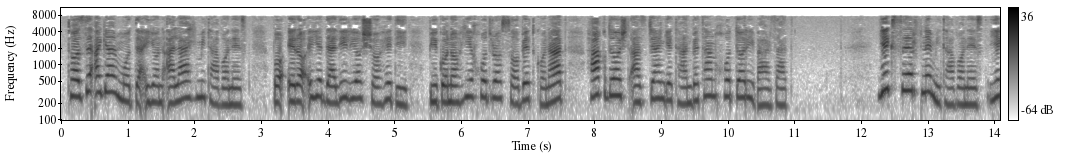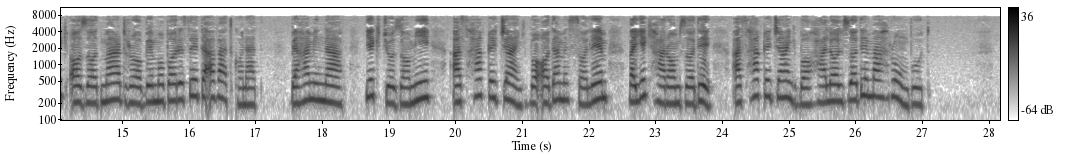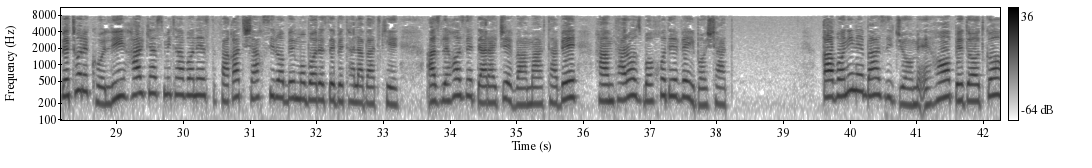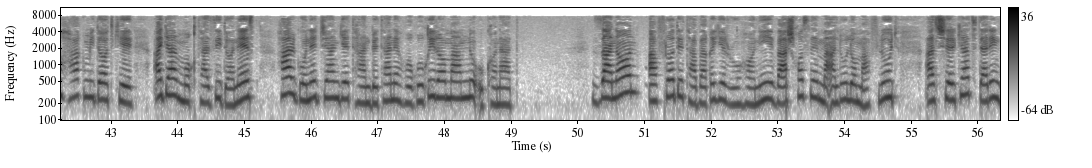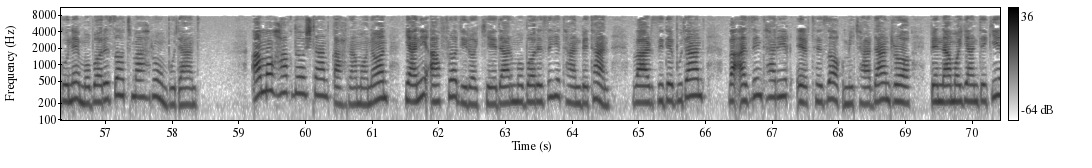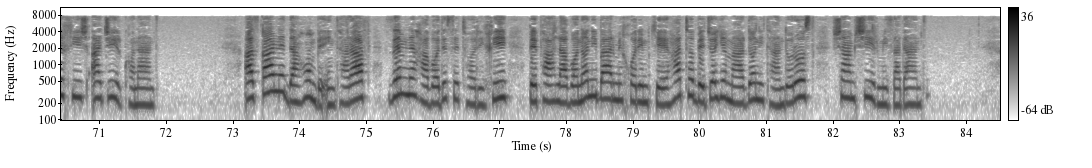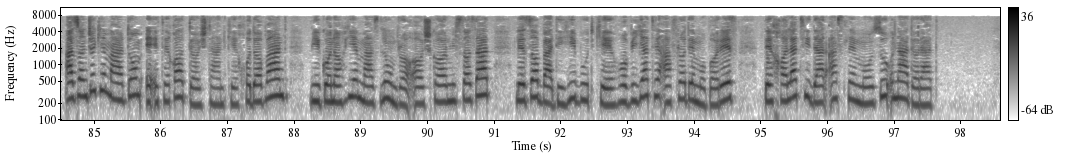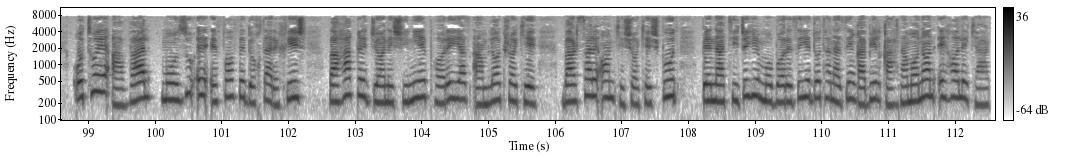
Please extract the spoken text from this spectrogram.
تازه اگر مدعیان علیه می توانست با ارائه دلیل یا شاهدی بیگناهی خود را ثابت کند حق داشت از جنگ تن به تن خودداری ورزد. یک صرف نمی توانست یک آزاد مرد را به مبارزه دعوت کند. به همین نحو یک جزامی از حق جنگ با آدم سالم و یک حرامزاده از حق جنگ با حلالزاده محروم بود. به طور کلی هر کس می توانست فقط شخصی را به مبارزه بطلبد که از لحاظ درجه و مرتبه همتراز با خود وی باشد. قوانین بعضی جامعه ها به دادگاه حق می‌داد که اگر مقتضی دانست هر گونه جنگ تن به تن حقوقی را ممنوع کند. زنان افراد طبقه روحانی و اشخاص معلول و مفلوج از شرکت در این گونه مبارزات محروم بودند. اما حق داشتند قهرمانان یعنی افرادی را که در مبارزه تن به تن ورزیده بودند و از این طریق ارتزاق می کردند را به نمایندگی خیش اجیر کنند. از قرن دهم به این طرف ضمن حوادث تاریخی به پهلوانانی برمیخوریم که حتی به جای مردانی تندرست شمشیر می‌زدند. از آنجا که مردم اعتقاد داشتند که خداوند بیگناهی مظلوم را آشکار می‌سازد لذا بدیهی بود که هویت افراد مبارز دخالتی در اصل موضوع ندارد اوتو اول موضوع افاف دختر خیش و حق جانشینی پاره از املاک را که بر سر آن کشاکش بود به نتیجه مبارزه دو تن از این قبیل قهرمانان احاله کرد.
